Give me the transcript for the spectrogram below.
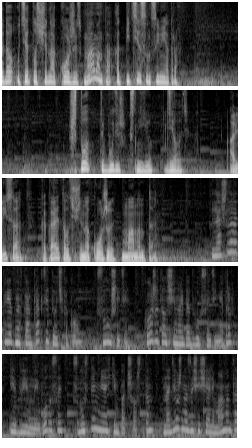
Когда у тебя толщина кожи с мамонта от 5 сантиметров. Что ты будешь с нее делать? Алиса, какая толщина кожи мамонта? Нашла ответ на вконтакте.ком. Слушайте. Кожа толщиной до 2 см и длинные волосы с густым мягким подшерстком надежно защищали мамонта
